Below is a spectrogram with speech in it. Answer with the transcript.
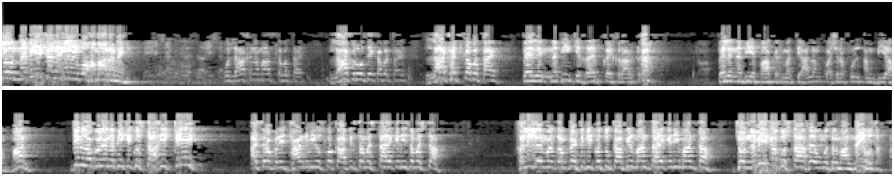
جو نبی کا نہیں، وہ ہمارا نہیں۔ وہ لاکھ نماز کا بتائے، لاکھ روزے کا بتائے، لاکھ حج کا بتائے۔ پہلے نبی کے غیب کا اقرار کر۔ پہلے نبی پاک رحمت عالم کو اشرف الانبیاء مان۔ جن لوگوں نے نبی کی گستاخی کی اشرف علی تھانوی اس کو کافر سمجھتا ہے کہ نہیں سمجھتا؟ خلیل احمد امبیڈکر کو تو کافر مانتا ہے کہ نہیں مانتا؟ جو نبی کا گستاخ ہے، وہ مسلمان نہیں ہو سکتا۔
